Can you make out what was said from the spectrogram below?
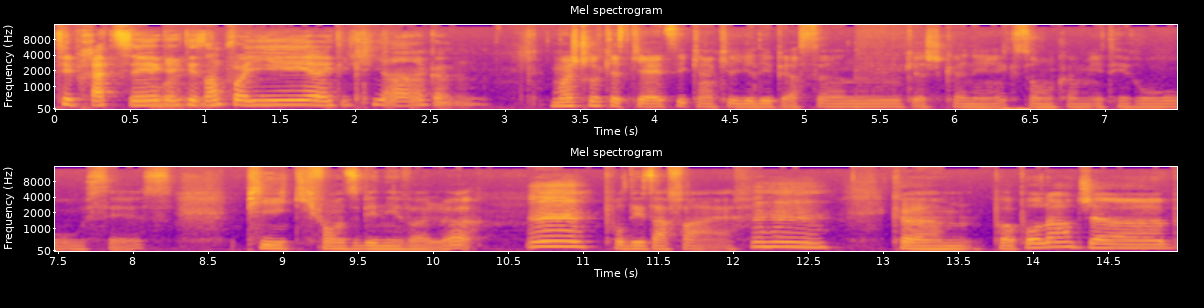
tes pratiques avec tes employés, avec tes clients, comme. Moi, je trouve que ce qui aide, c'est quand il y a des personnes que je connais qui sont comme hétéros ou cis, puis qui font du bénévolat Hum, pour des affaires. mhm. Comme, pas pour leur job,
